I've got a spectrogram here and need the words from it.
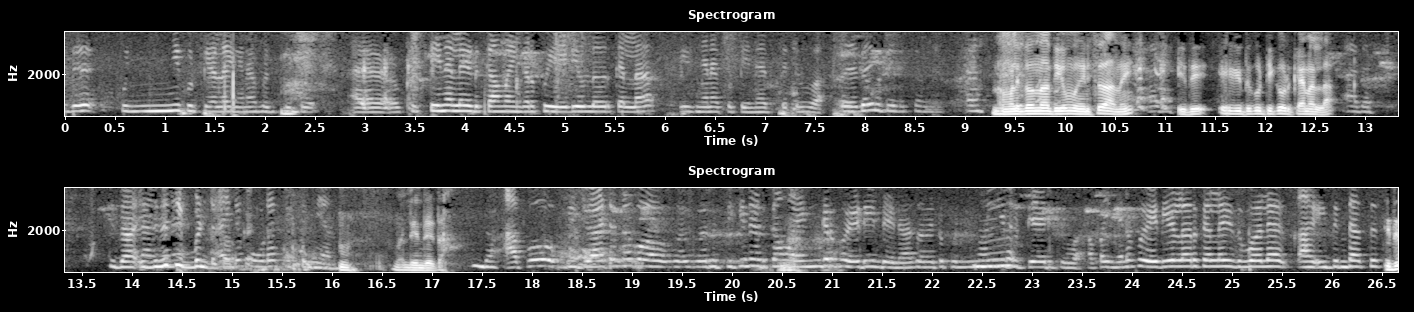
ഇത് കുഞ്ഞു കുട്ടികളെ ഇങ്ങനെ പിടിച്ചിട്ട് കുട്ടീനെല്ലാം എടുക്കാൻ ഭയങ്കര പേടിയുള്ളവർക്കെല്ലാം ഇങ്ങനെ കുട്ടീനെ എടുത്തിട്ട് പോവാ. നമ്മളിതൊന്നും അധികം മേടിച്ചതാണ്. ഇത് ഇത് കുട്ടിക്ക് കൊടുക്കാനല്ല. ഇതിന് സിബ് ഉണ്ട് കൂടെ കിട്ടുന്നതാണ് നല്ല ഉണ്ട് കേട്ടാ. അപ്പൊ ബിജുവാട്ടനെ ഋത്തിക്കിനെ എടുക്കാൻ ഭയങ്കര പേടിയുണ്ടായിരുന്നു ആ സമയത്ത് കുഞ്ഞു കുട്ടിയായിരിക്കും. അപ്പൊ ഇങ്ങനെ പേടിയുള്ളവർക്കെല്ലാം ഇതുപോലെ ഇതിന്റെ അകത്ത് ഇത്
